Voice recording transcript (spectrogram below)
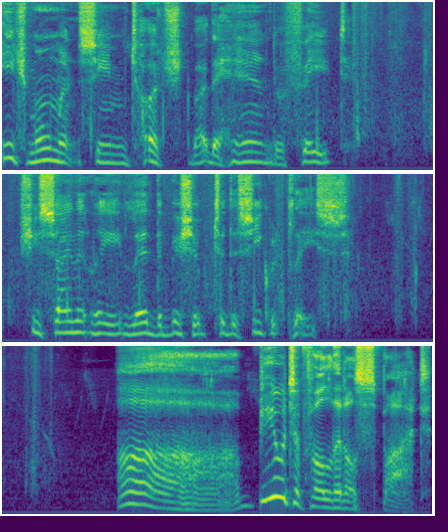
Each moment seemed touched by the hand of fate. She silently led the bishop to the secret place. Oh, beautiful little spot.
